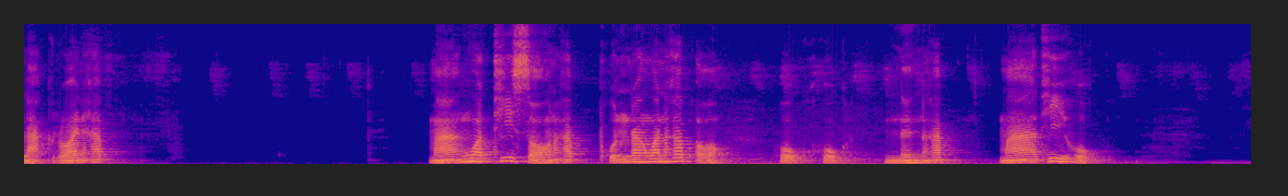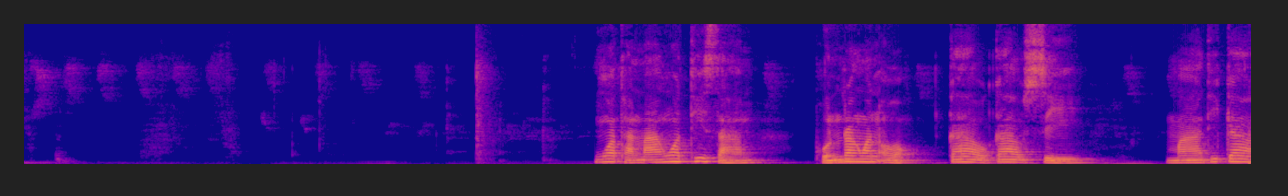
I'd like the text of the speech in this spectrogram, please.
หลักร้อยนะครับ มางวดที่สองนะครับ ผลรางวัลนะครับออกหกหกหนึ่งนะครับ มาที่หกงวดถัดมางวดที่สามผลรางวัลออกเก้าเก้าสี่มาที่เก้า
